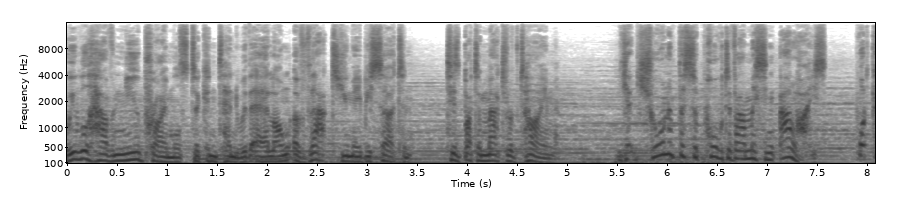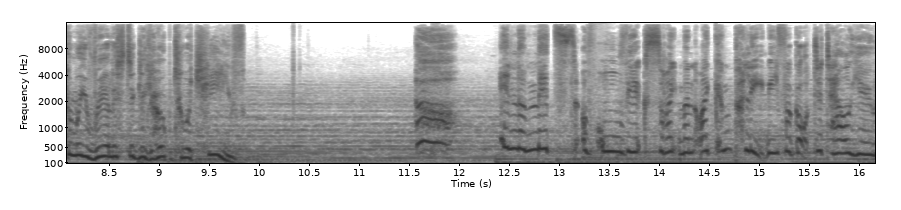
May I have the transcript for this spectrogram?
We will have new primals to contend with ere long, of that you may be certain. Tis but a matter of time. Yet shorn of the support of our missing allies, what can we realistically hope to achieve? In the midst of all the excitement, I completely forgot to tell you.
